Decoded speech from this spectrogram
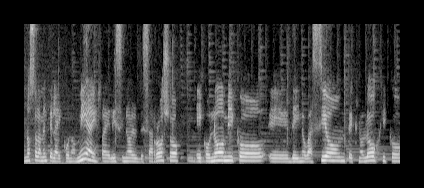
no solamente la economía israelí, sino al desarrollo económico, de innovación, tecnológico.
